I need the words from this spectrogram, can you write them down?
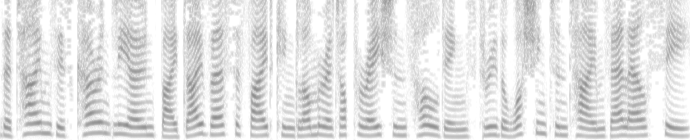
The Times is currently owned by Diversified Conglomerate Operations Holdings through the Washington Times LLC,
